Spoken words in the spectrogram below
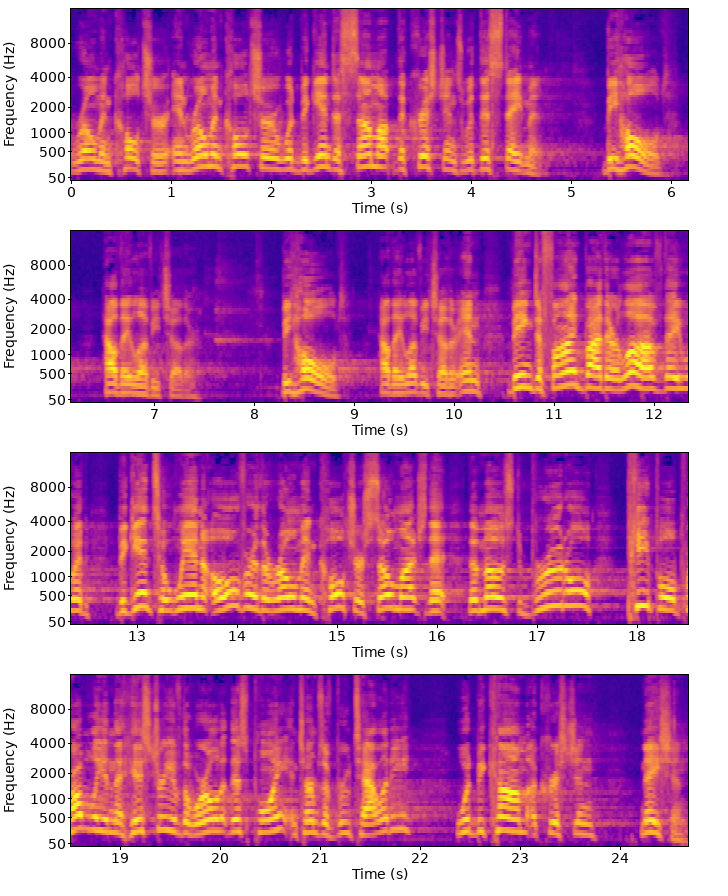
Roman culture, and Roman culture would begin to sum up the Christians with this statement Behold how they love each other. Behold how they love each other. And being defined by their love, they would begin to win over the Roman culture so much that the most brutal people, probably in the history of the world at this point, in terms of brutality, would become a Christian nation.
